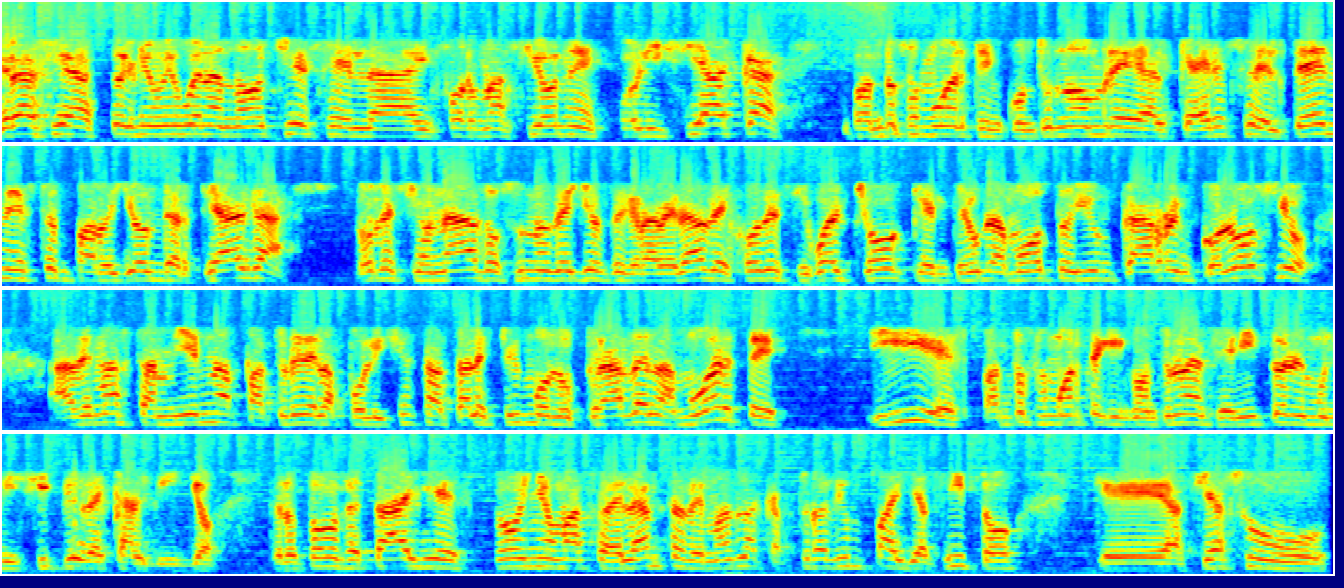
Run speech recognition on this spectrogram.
Gracias, Toño. Muy buenas noches. La información eh, policíaca, su muerte encontró un hombre al caerse del tren, esto en pabellón de Arteaga. Dos lesionados, uno de ellos de gravedad, dejó desigual choque entre una moto y un carro en Colosio. Además, también una patrulla de la Policía Estatal estuvo involucrada en la muerte y espantosa muerte que encontró un ancianito en el municipio de Calvillo. Pero todos los detalles, Toño, más adelante, además la captura de un payasito que hacía su,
